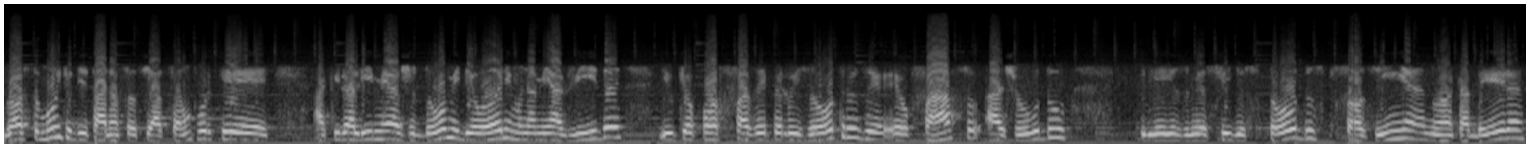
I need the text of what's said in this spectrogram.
Gosto muito de estar na associação porque aquilo ali me ajudou, me deu ânimo na minha vida e o que eu posso fazer pelos outros eu, faço, ajudo. Criei os meus filhos todos sozinha numa cadeira.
